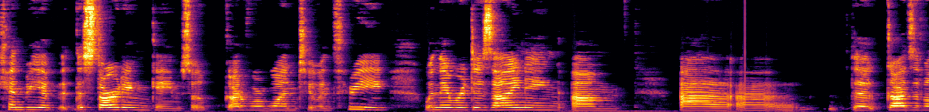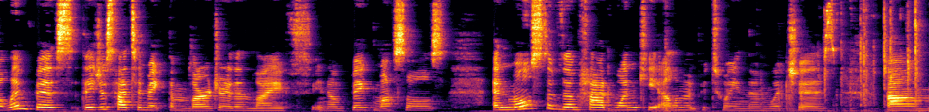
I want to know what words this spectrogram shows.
can be a, the starting game so god of war 1 2 and 3 when they were designing um, uh, uh, the gods of olympus they just had to make them larger than life you know big muscles. And most of them had one key element between them, which is um,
